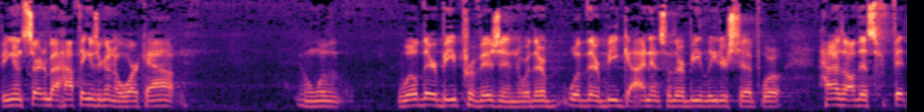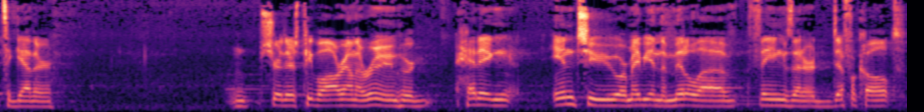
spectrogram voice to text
Being uncertain about how things are going to work out. And will, will there be provision? Will there, will there be guidance? Will there be leadership? Will, how does all this fit together? I'm sure there's people all around the room who are heading into or maybe in the middle of things that are difficult.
